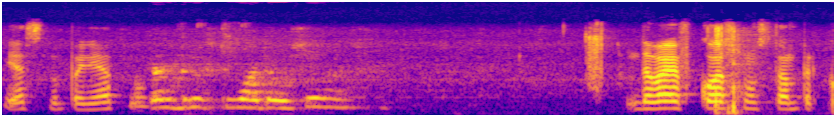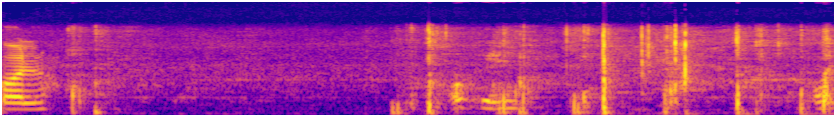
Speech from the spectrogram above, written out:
Ясно, понятно. Так дрифтувати. Давай в космос, там прикольно. Окей. Ой.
